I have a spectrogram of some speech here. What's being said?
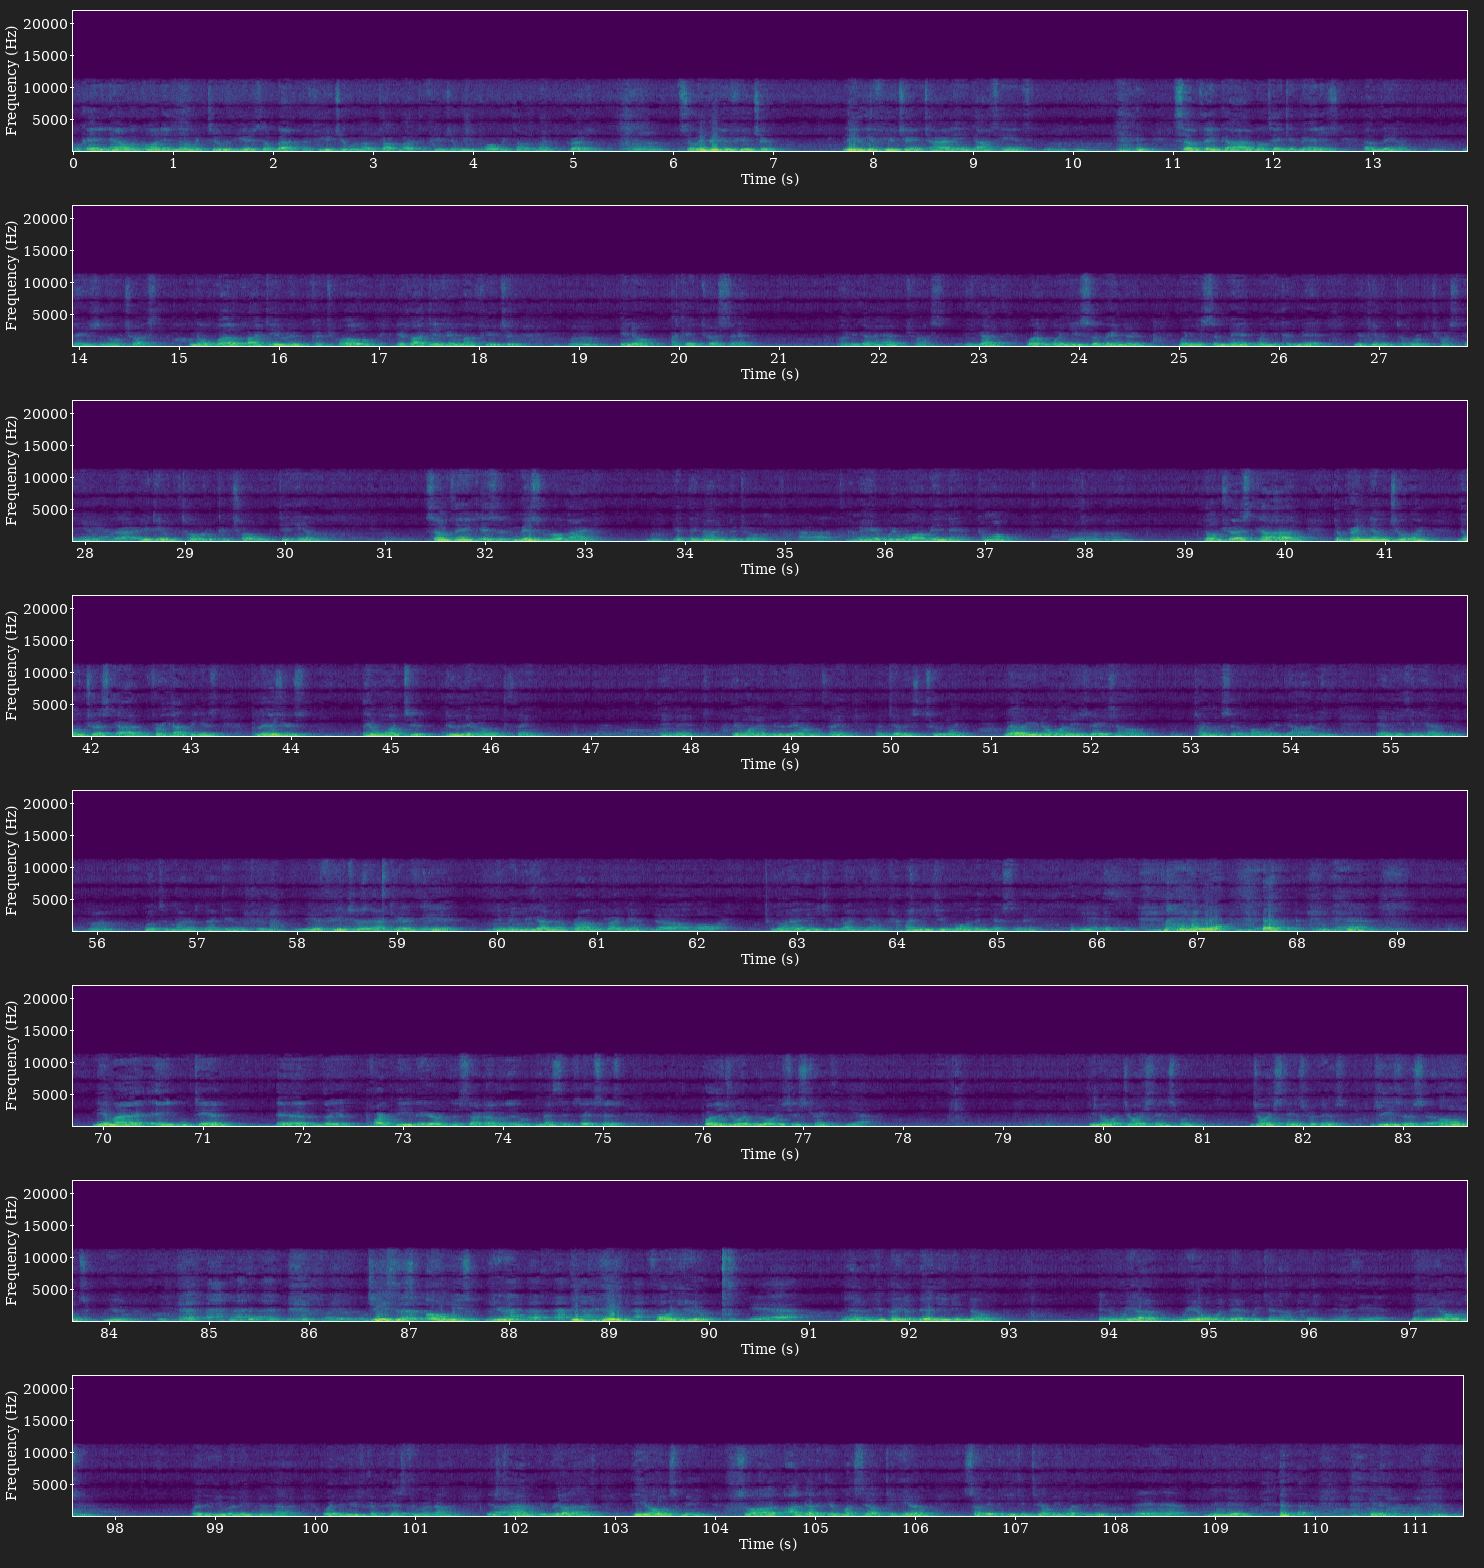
Okay, now we're going in number two. Here's about the future. We're going to talk about the future before we talk about the present. Mm. Surrender your future. Leave your future entirely in God's hands. Some think God will take advantage of them. There's no trust. You know, well, if I give him control, if I give him my future, Mm. you know, I can't trust that. Well, you got to have trust. You got to, when, when you surrender, when you submit, when you commit, you're giving total trust to him. Yeah. Right. You're giving total control to him. Some think it's a miserable life if they're not in control. Uh-huh. I mean, we've all been there. Come on. Mm-hmm. Don't trust God to bring them joy. Don't trust God for happiness, pleasures. They want to do their own thing. Amen. They want to do their own thing until it's too late. Well, you know, one of these days I'll turn myself over to God and, and He can help me. Mm. Well, tomorrow's not guaranteed. Your future's not guaranteed. Amen. You got enough problems right now. No more. Lord, I need you right now. I need you more than yesterday. Yes. Yeah. Nehemiah 8 and 10, uh, the part B there of the, of the message there says, For the joy of the Lord is your strength. Yeah. You know what joy stands for? Joy stands for this. Jesus owns you. Jesus. Owns you. He paid for you. Yeah. Yeah, he paid a debt he didn't know. And we have we owe a debt we cannot pay. That's it. But he owns you. Whether you believe it or not. Whether you've confessed him or not. It's Uh-huh. time you realize he owns me. So I, I got to give myself to him so that he can tell me what to do. Amen. Amen.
